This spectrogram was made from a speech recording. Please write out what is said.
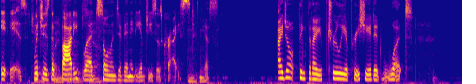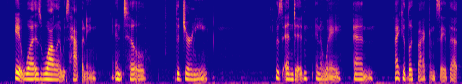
it is, Jesus which is the body, blood, yeah. soul, and divinity of Jesus Christ. Mm-hmm. Yes. I don't think that I truly appreciated what it was while it was happening until the journey was ended in a way and I could look back and say that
